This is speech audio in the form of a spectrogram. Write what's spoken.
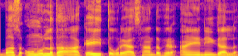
ਬਸ ਉਹਨੂੰ ਲਧਾ ਕੇ ਹੀ ਤੋਰਿਆ ਸੰਦ, ਫਿਰ ਐ ਨਹੀਂ ਗੱਲ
